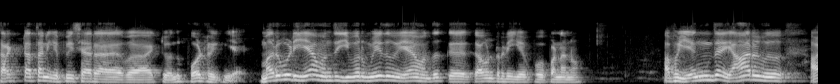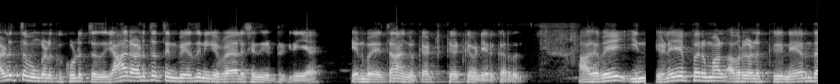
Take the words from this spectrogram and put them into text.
கரெக்டாக தான் நீங்கள் பிசிஆர் ஆக்ட் வந்து போட்டிருக்கீங்க. மறுபடியும் ஏன் வந்து இவர் மீது ஏன் வந்து கவுண்டர் நீங்கள் இப்போ பண்ணணும்? அப்போ எந்த யார் அழுத்தம் உங்களுக்கு கொடுத்தது? யார் அழுத்தத்தின் மீது நீங்கள் வேலை செஞ்சுக்கிட்டு இருக்கிறீங்க என்பதைத்தான் நாங்கள் கேட் கேட்க வேண்டியிருக்கிறது. ஆகவே இந்த இளைய பெருமாள் அவர்களுக்கு நேர்ந்த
